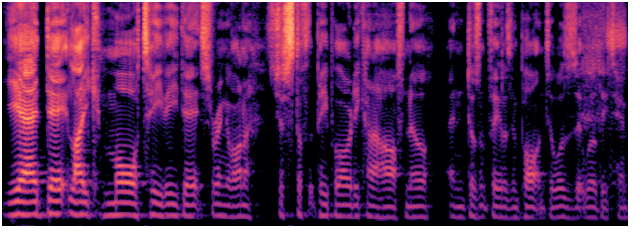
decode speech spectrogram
Yeah, date like more TV dates for Ring of Honor. It's just stuff that people already kind of half know and doesn't feel as important to us as it will do to him.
